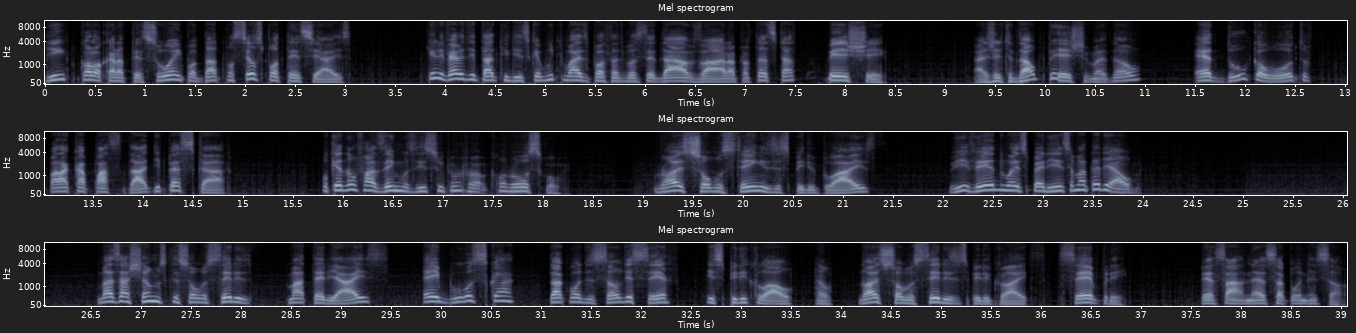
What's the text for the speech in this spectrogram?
de colocar a pessoa em contato com seus potenciais. Aquele velho ditado que diz que é muito mais importante você dar a vara para pescar o peixe. A gente dá o peixe, mas não educa o outro para a capacidade de pescar. Porque não fazemos isso conosco. Nós somos seres espirituais vivendo uma experiência material mas achamos que somos seres materiais em busca da condição de ser espiritual. Não, nós somos seres espirituais, sempre pensar nessa condição.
